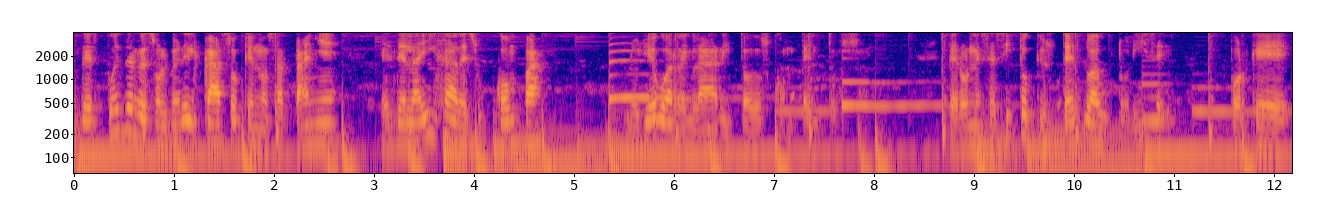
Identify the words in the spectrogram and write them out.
Después de resolver el caso que nos atañe, el de la hija de su compa, lo llevo a arreglar y todos contentos. Pero necesito que usted lo autorice, porque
